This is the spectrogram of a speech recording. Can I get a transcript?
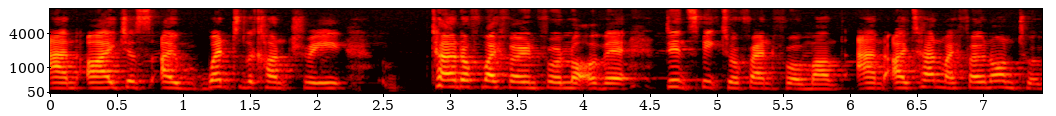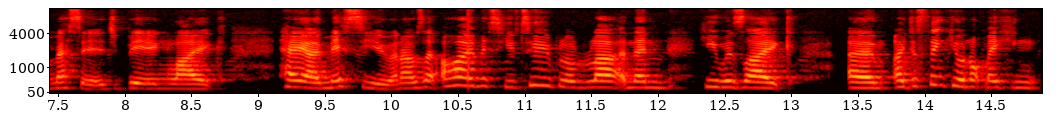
and I just I went to the country, turned off my phone for a lot of it, didn't speak to a friend for a month, and I turned my phone on to a message being like, Hey, I miss you. And I was like, Oh, I miss you too, blah blah, blah. and then he was like um, I just think you're not making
